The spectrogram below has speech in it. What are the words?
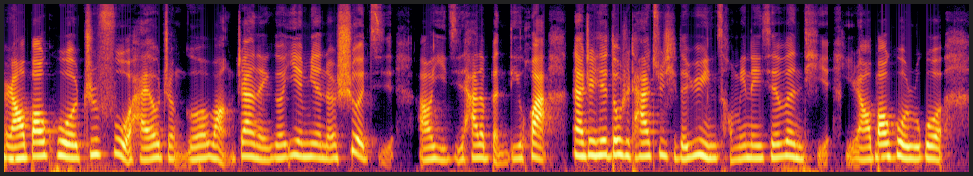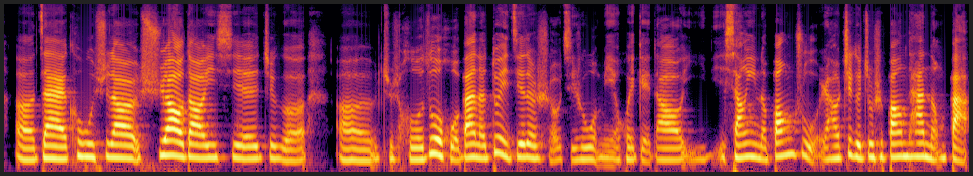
然后包括支付，还有整个网站的一个页面的设计，然后以及它的本地化，那这些都是它具体的运营层面的一些问题。然后包括如果呃在客户需要需要到一些这个呃就是合作伙伴的对接的时候，其实我们也会给到一相应的帮助。然后这个就是帮他能把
